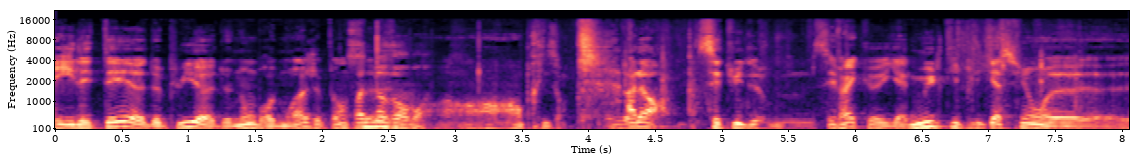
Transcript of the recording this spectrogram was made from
Et il était euh, depuis euh, de nombreux mois, je pense, Mois de euh, novembre. en, en prison. Alors, c'est une, c'est vrai qu'il y a multiplication euh,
